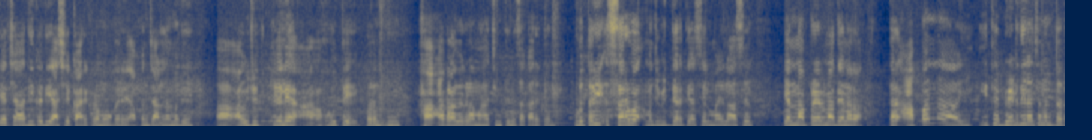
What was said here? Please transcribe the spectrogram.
याच्या आधी कधी असे कार्यक्रम वगैरे आपण जालन्यामध्ये आयोजित केले आ होते परंतु हा आगळा वेगळा महाचिंतनेचा कार्यक्रम कुठंतरी सर्व म्हणजे विद्यार्थी असेल महिला असेल यांना प्रेरणा देणारा. तर आपण अ, इथे भेट दिल्याच्या नंतर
